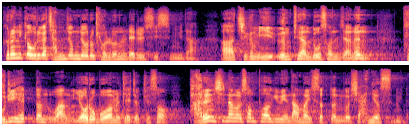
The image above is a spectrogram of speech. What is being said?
그러니까 우리가 잠정적으로 결론을 내릴 수 있습니다. 아, 지금 이 은퇴한 노선자는 불의했던 왕 여로보암을 대적해서 바른 신앙을 선포하기 위해 남아 있었던 것이 아니었습니다.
